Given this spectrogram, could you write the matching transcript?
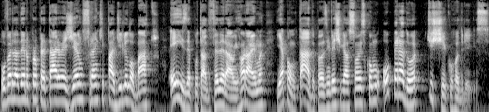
o verdadeiro proprietário é Jean Frank Padilha Lobato, ex-deputado federal em Roraima e apontado pelas investigações como operador de Chico Rodrigues.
